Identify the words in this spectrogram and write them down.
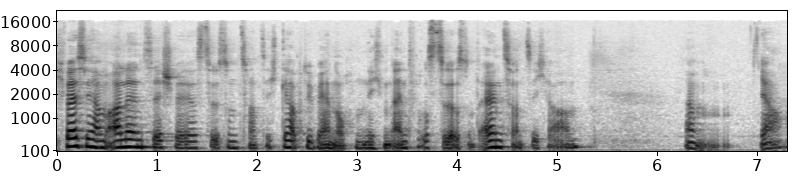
Ich weiß, wir haben alle ein sehr schweres 2020 gehabt, wir werden auch nicht ein einfaches 2021 haben. Ähm, ja,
